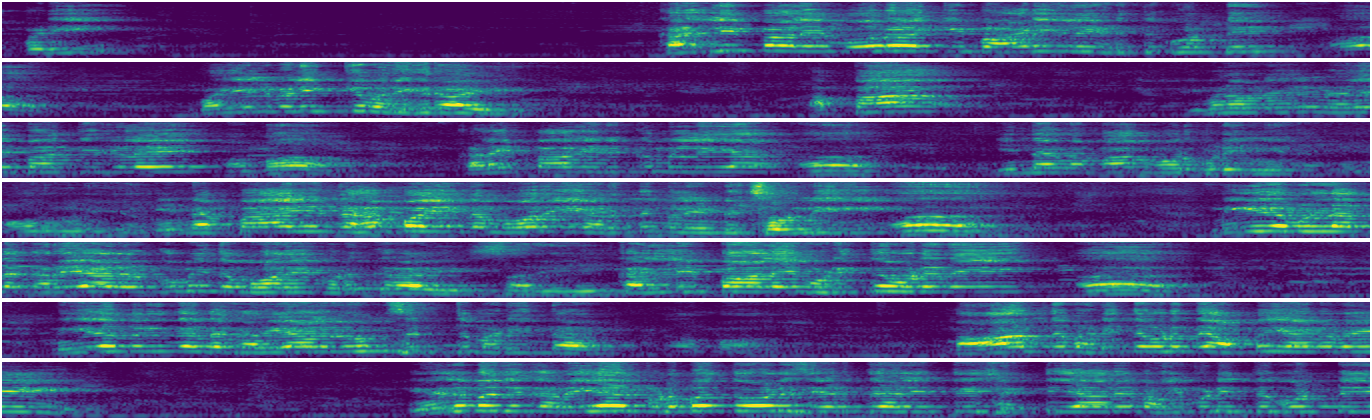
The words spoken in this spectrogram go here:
இப்படி கள்ளிப்பாலை மோராக்கி பானையில எடுத்துக்கொண்டு வயல்வெளிக்கு வருகிறாள் அப்பா இவ்வளவு நேரம் வேலை பார்த்தீர்களே. ஆமா. களைப்பாக இருக்கும் இல்லையா? இந்தாங்கப்பா மோர் குடிங்க. மறுபடியும் என்னப்பா இந்த அப்பா இந்த மோரை அருந்துங்கள் என்று சொல்லி மீதமுள்ள அந்த கரையாளருக்கும் இந்த மோரை கொடுக்கிறாள் சரி. கள்ளிப்பாலை குடித்த உடனே மீதமிருந்த அந்த கரையாளரும் செத்து மடிந்தான் ஆமா. மாந்து மடிந்த உடனே அம்மையானவை எழுபது கரையார் குடும்பத்தோடு சேர்த்து அழைத்து செட்டியாரை வழிமுடித்துக் கொண்டு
